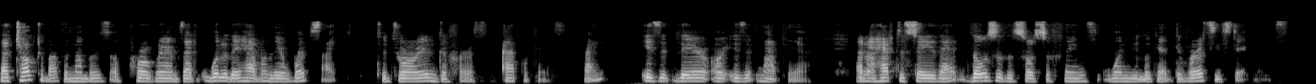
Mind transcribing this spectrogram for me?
that talked about the numbers of programs that what do they have on their website to draw in diverse applicants, right? Is it there or is it not there? And I have to say that those are the sorts of things when you look at diversity statements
